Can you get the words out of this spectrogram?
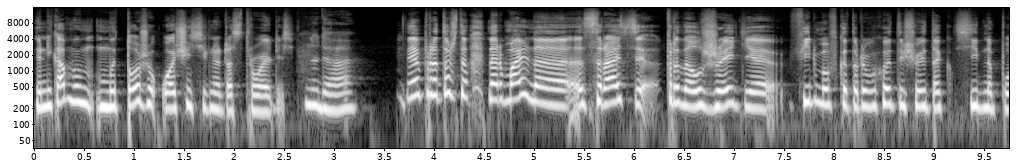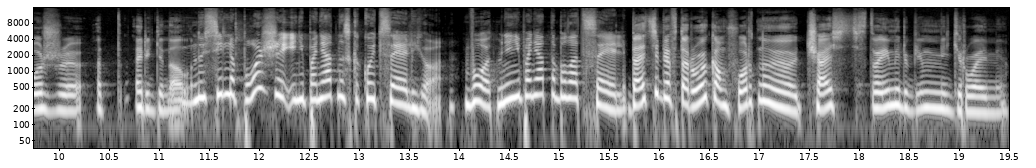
наверняка бы мы тоже очень сильно расстроились. Ну да. Я про то, что нормально срать продолжение фильмов, которые выходят еще и так сильно позже от оригинала. Ну, сильно позже и непонятно с какой целью. Вот, мне непонятна была цель. Дать тебе вторую комфортную часть с твоими любимыми героями.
